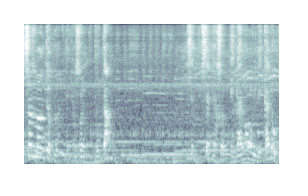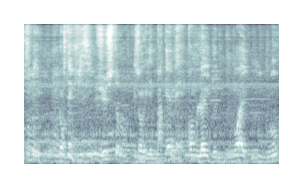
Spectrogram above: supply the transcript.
Ça ne manque pas. Des personnes, pourtant, ces personnes également ont eu des cadeaux. Mm. Donc c'était visible. Justement. Ils ont eu des paquets, mais comme l'œil de noix et de boulot,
